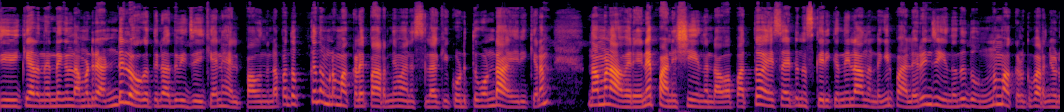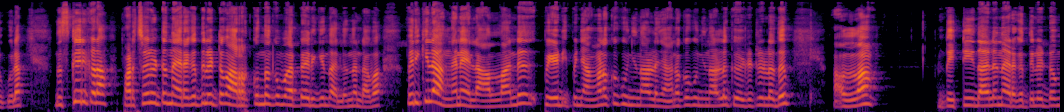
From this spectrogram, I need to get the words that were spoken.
ജീവിക്കുകയാണെന്നുണ്ടെങ്കിൽ നമ്മുടെ രണ്ട് ലോകത്തിനും അത് വിജയിക്കാൻ ഹെൽപ്പ് ആവുന്നുണ്ട്. അപ്പോൾ അതൊക്കെ നമ്മുടെ മക്കളെ പറഞ്ഞ് മനസ്സിലാക്കി കൊടുത്തുകൊണ്ടായിരിക്കണം നമ്മൾ അവരെ പണിഷ് ചെയ്യുന്നുണ്ടാവുക. പത്ത് വയസ്സായിട്ട് നിസ്കരിക്കുന്നില്ല എന്നുണ്ടെങ്കിൽ പലരും ചെയ്യുന്നത് ഇതൊന്നും മക്കൾക്ക് പറഞ്ഞു കൊടുക്കില്ല നിസ്കരിക്കടാ പഠിച്ചവരിട്ട് നരകത്തിലിട്ട് വറക്കുന്നൊക്കെ പറഞ്ഞിട്ടായിരിക്കും തല്ലുന്നുണ്ടാവുക. ഒരിക്കലും അങ്ങനെയല്ല. അള്ളാന്റെ പേടി ഇപ്പം ഞങ്ങളൊക്കെ കുഞ്ഞുനാളിൽ ഞാനൊക്കെ കുഞ്ഞുനാളിൽ കേട്ടിട്ടുള്ളത് അള്ളാ തെറ്റ് ചെയ്താൽ നരകത്തിലിട്ടും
